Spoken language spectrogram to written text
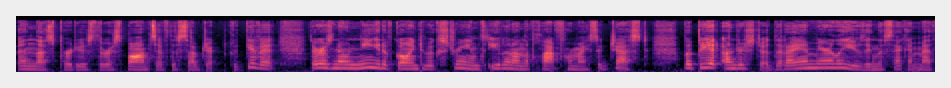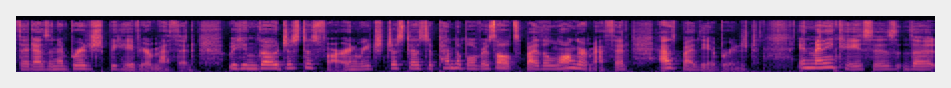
and thus produce the response if the subject could give it, there is no need of going to extremes even on the platform I suggest. But be it understood that I am merely using the second method as an abridged behavior method. We can go just as far and reach just as dependable results by the longer method as by the abridged. In many cases, the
